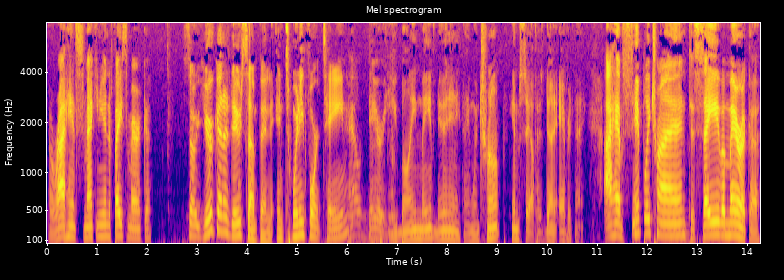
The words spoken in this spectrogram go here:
The right hand smacking you in the face, America. So you're gonna do something in 2014? How dare you blame me of doing anything when Trump himself has done everything? I have simply trying to save America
